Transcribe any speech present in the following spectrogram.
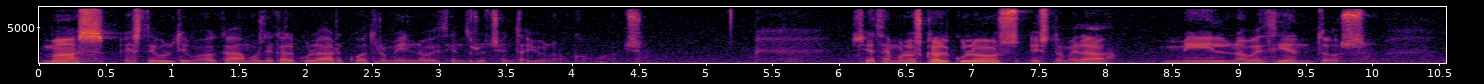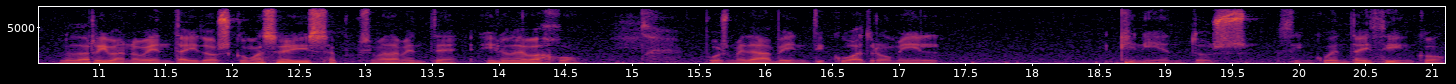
más este último que acabamos de calcular 4.981,8. Si hacemos los cálculos, esto me da 1.900, lo de arriba 92,6 aproximadamente, y lo de abajo pues me da 24.555,8.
